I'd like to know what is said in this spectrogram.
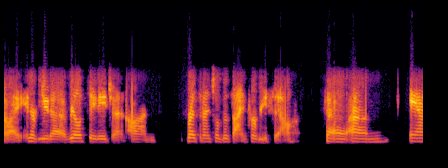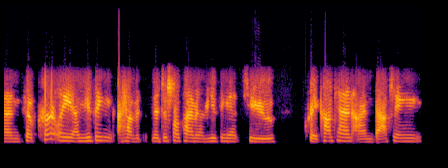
So I interviewed a real estate agent on residential design for resale. So um, and so currently I'm using I have additional time and I'm using it to create content. I'm batching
